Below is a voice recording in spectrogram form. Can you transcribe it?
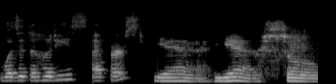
was it the hoodies at first? Yeah, yeah. So,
